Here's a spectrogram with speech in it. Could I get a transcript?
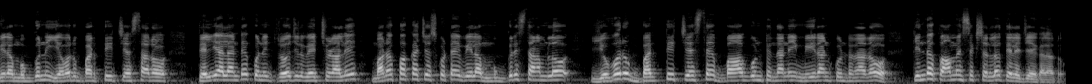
వీళ్ళ ముగ్గురిని ఎవరు భర్తీ చేస్తారో తెలియాలంటే కొన్ని రోజులు వేచి చూడాలి. మరోపక్క చూసుకుంటే వీళ్ళ ముగ్గురి స్థానంలో ఎవరు భర్తీ చేస్తే బాగుంటుందని మీరు అనుకుంటున్నారో కింద కామెంట్ సెక్షన్లో తెలియజేయగలరు.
